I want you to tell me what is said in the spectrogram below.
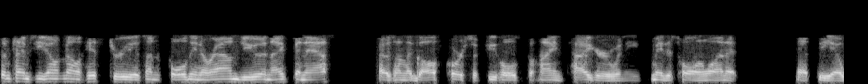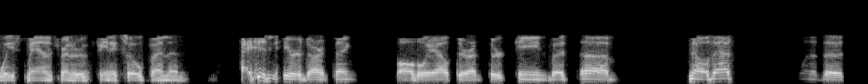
sometimes you don't know history is unfolding around you, and I've been asked. I was on the golf course a few holes behind Tiger when he made his hole in one at at the uh, Waste Management or the Phoenix Open, and I didn't hear a darn thing all the way out there on 13. But um, no, that's one of the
